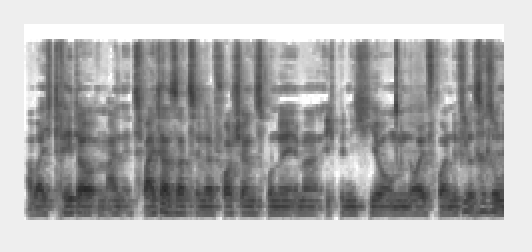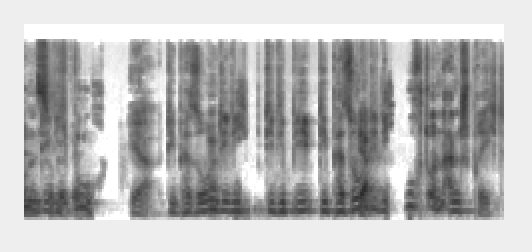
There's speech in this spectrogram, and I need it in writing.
aber ich trete auch, mein zweiter Satz in der Vorstellungsrunde immer, ich bin nicht hier, um neue Freunde fürs Grillen zu gewinnen. Buch. Ja, die Person, ja. die dich, die, die, die Person, ja. die dich bucht und anspricht.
